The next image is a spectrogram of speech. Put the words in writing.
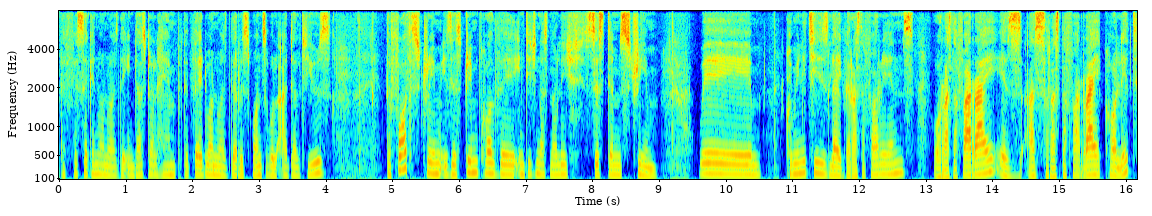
the second one was the industrial hemp, the third one was the responsible adult use. The fourth stream is a stream called the Indigenous Knowledge Systems stream, where communities like the Rastafarians or Rastafari, as us Rastafari call it,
